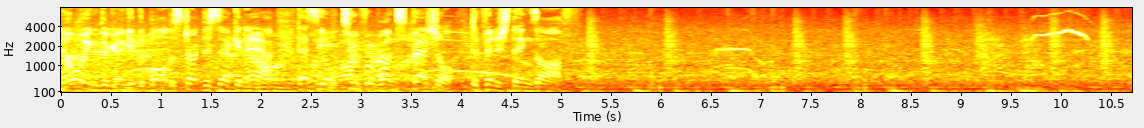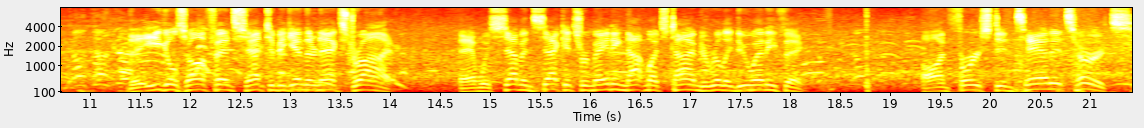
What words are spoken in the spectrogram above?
knowing they're going to get the ball to start the second half. That's the old two-for-one special to finish things off. The Eagles offense set to begin their next drive. And with seven seconds remaining, not much time to really do anything. On first and 10, it's Hurts.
